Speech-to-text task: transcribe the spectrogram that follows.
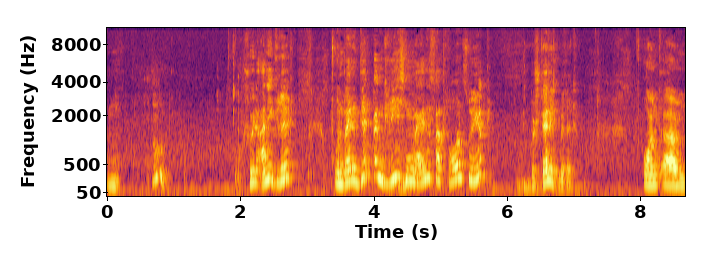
Mm. Mm. Schön angegrillt. Und wenn ihr das beim Griechen meines Vertrauens so gibt, bestelle ich mir das. Und ähm,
